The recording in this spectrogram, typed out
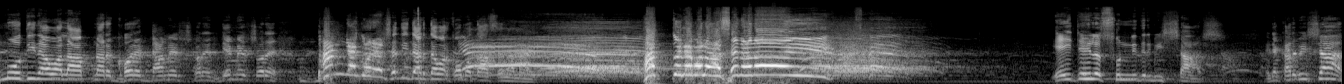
মদিনাওয়ালা আপনার ঘরে ডামেশ্বরে ডেমেশ্বরে ভাঙ্গা করে এসে দিদার দেওয়ার ক্ষমতা আছে না নাই? হাত তুলে বলা আছে না নাই? এইটা হলো সুন্নিদের বিশ্বাস। এটা কার বিশ্বাস?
